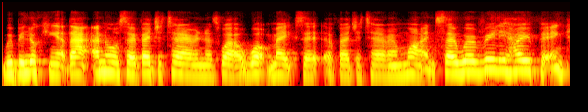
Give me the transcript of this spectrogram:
We'll be looking at that and also vegetarian as well. What makes it a vegetarian wine? So we're really hoping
